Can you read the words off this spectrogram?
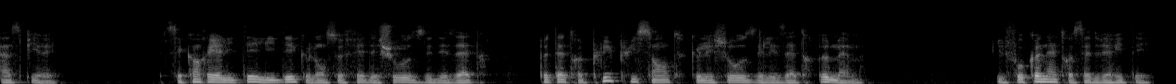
inspiré. C'est qu'en réalité, l'idée que l'on se fait des choses et des êtres peut être plus puissante que les choses et les êtres eux-mêmes. Il faut connaître cette vérité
